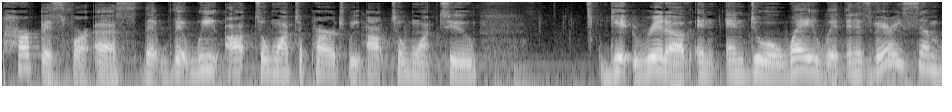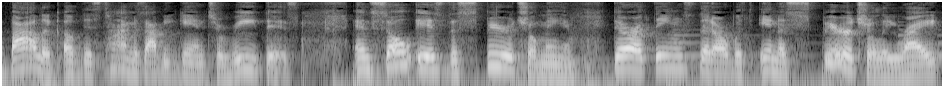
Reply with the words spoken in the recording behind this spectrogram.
purpose for us that that we ought to want to purge we ought to want to get rid of and and do away with. And it's very symbolic of this time as I began to read this. And so is the spiritual man. There are things that are within us spiritually right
